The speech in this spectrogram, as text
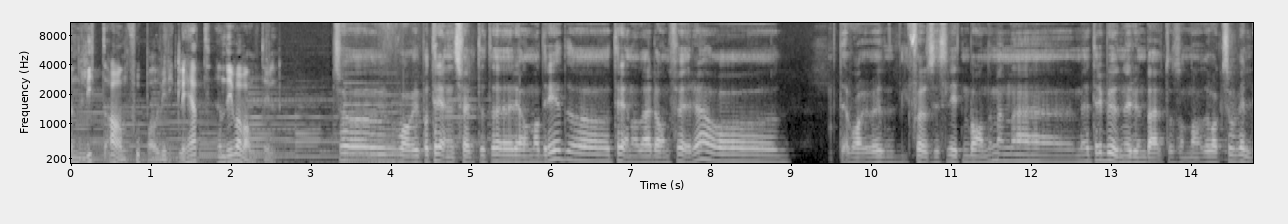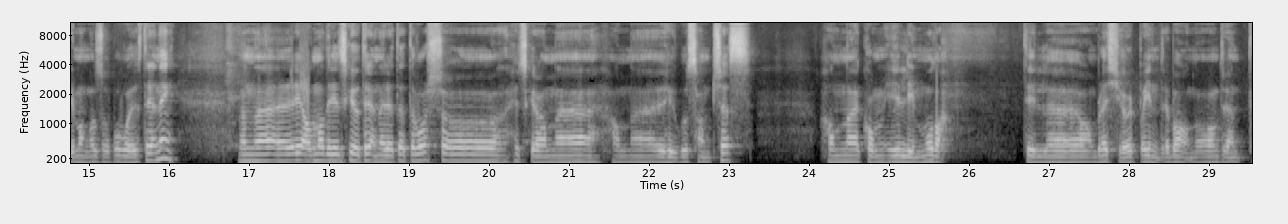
en litt annen fotballvirkelighet enn de var vant til. Så var vi på treningsfeltet til Real Madrid og trena der dagen føre. Og det var jo en forholdsvis liten bane, men eh, med tribuner rundt baut og sånn. Det var ikke så veldig mange som så på vår trening. Men eh, Real Madrid skulle jo trene rett etter vårs, og husker han, eh, han Hugo Sanchez. Han kom i limo, da. Til, han ble kjørt på indre bane og omtrent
